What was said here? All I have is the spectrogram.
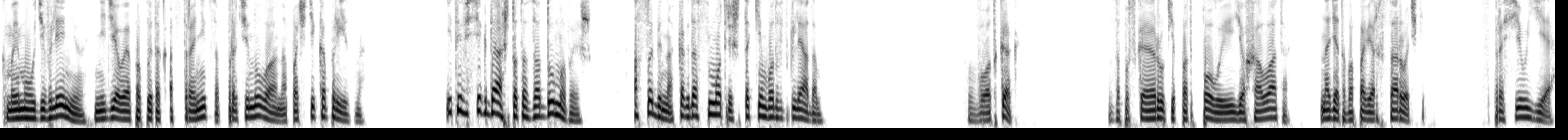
К моему удивлению, не делая попыток отстраниться, протянула она почти капризно. И ты всегда что-то задумываешь, особенно когда смотришь таким вот взглядом. Вот как? Запуская руки под полы ее халата, надетого поверх сорочки, спросил я,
